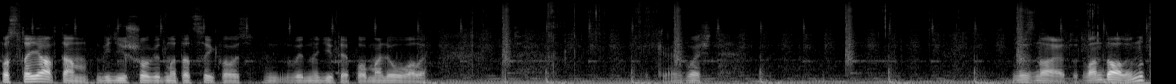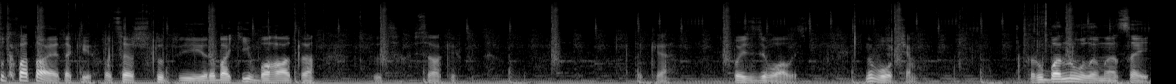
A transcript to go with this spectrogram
постояв там, відійшов від мотоцикла, ось видно, діти помальовували. Таке, бачите. Не знаю, тут вандали. Ну тут хватає таких. Оце ж тут і рибаків багато, тут всяких тут таке поіздівались. Ну, в общем, рубанули ми цей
